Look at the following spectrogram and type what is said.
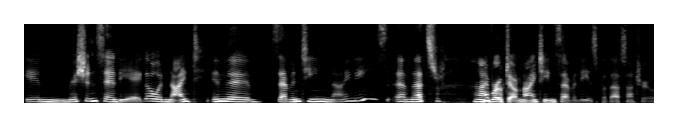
in Mission San Diego in 19, in the 1790s, and that's I wrote down 1970s, but that's not true.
